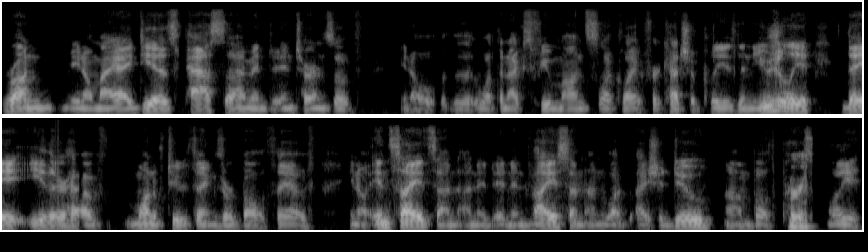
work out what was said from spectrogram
run, you know, my ideas past them and in terms of, you know, the, what the next few months look like for Catch Up Please. And usually they either have one of two things or both. They have, you know, insights on, on and advice on, on what I should do, um, both mm-hmm. personally.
